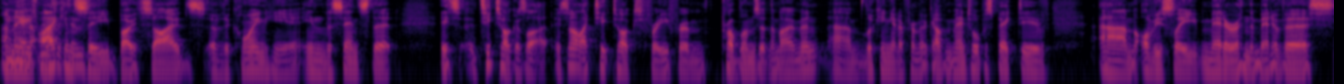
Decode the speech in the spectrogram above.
I mean, I can see both sides of the coin here in the sense that it's TikTok is like it's not like TikTok's free from problems at the moment. Um, looking at it from a governmental perspective, um, obviously Meta and the metaverse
